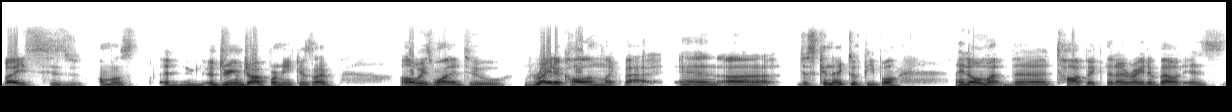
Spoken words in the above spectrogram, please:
Vice is almost a, a dream job for me because I've always wanted to write a column like that and uh, just connect with people. I know my, the topic that I write about is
